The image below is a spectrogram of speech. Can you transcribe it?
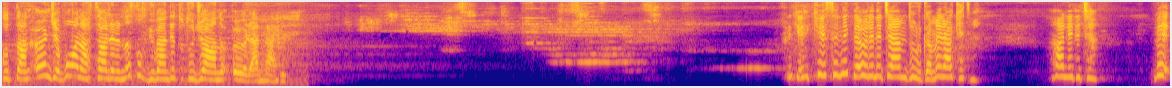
Gut'tan önce bu anahtarları nasıl güvende tutacağını öğrenmen Kesinlikle öğreneceğim Durga, merak etme. Halledeceğim. Ve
